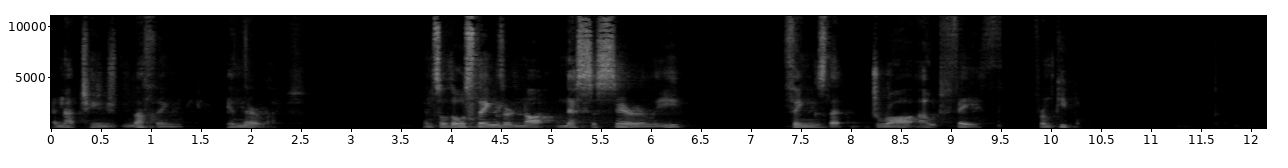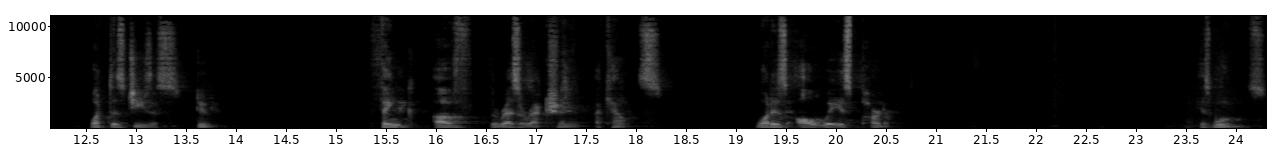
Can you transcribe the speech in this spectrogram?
and that changed nothing in their life. And so those things are not necessarily things that draw out faith from people. What does Jesus do? Think of the resurrection accounts. What is always part of it? His wounds.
